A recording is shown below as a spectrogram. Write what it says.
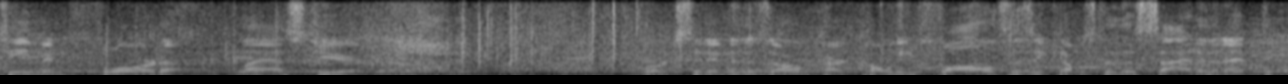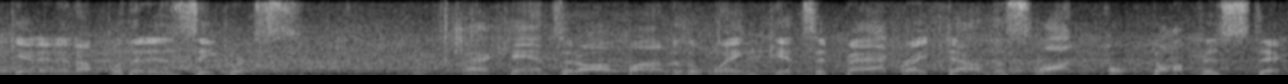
team in Florida last year. Works it into the zone. Carcone falls as he comes to the side of the net to get it, and up with it is Zegras. Backhands it off onto the wing, gets it back right down the slot, poked off his stick.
